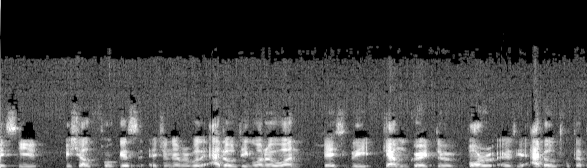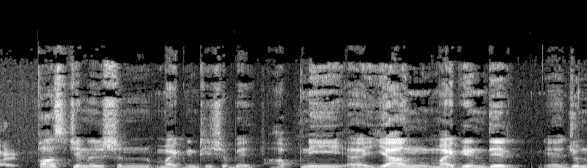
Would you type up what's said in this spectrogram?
এসি বিশাল ফোকাস এর জন্য আমরা বলি অ্যাডাল্টিং ওয়ান ওয়ান বেসিক্যালি কেমন করে একটা বড় অ্যাডাল্ট হতে পারে। ফার্স্ট জেনারেশন মাইগ্রেন্ট হিসেবে আপনি ইয়াং মাইগ্রেন্টদের জন্য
